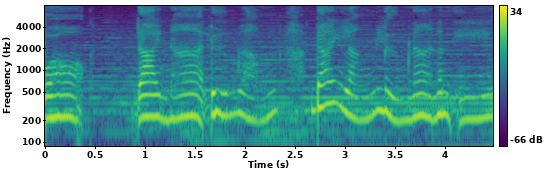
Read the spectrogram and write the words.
วอก ได้หน้าลืมหลัง ได้หลังลืมหน้านั่นเอง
